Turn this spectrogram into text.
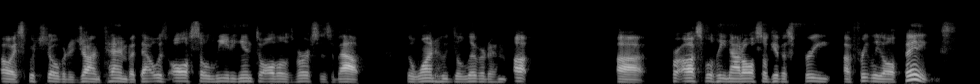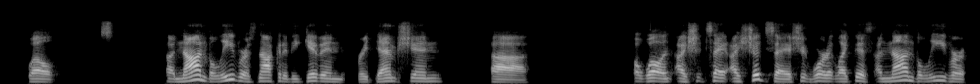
Oh, I switched over to John 10, but that was also leading into all those verses about the one who delivered him up uh, for us will he not also give us free uh, freely all things? Well, a non-believer is not going to be given redemption. Uh, oh, well, I should say, I should say, I should word it like this: a non-believer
